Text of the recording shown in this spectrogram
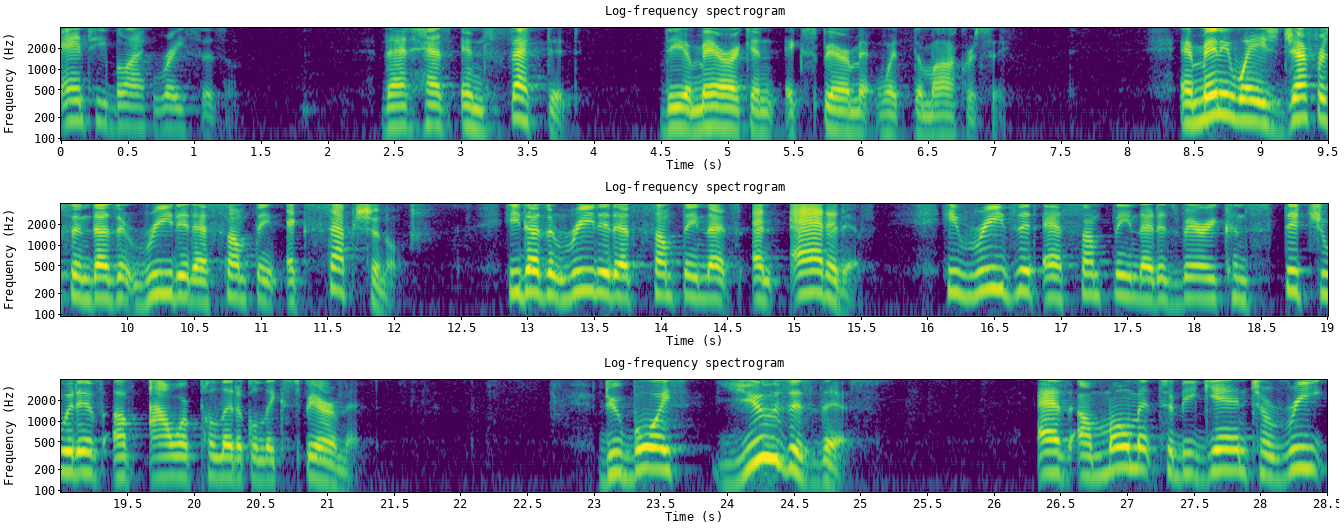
anti black racism that has infected the American experiment with democracy. In many ways, Jefferson doesn't read it as something exceptional. He doesn't read it as something that's an additive. He reads it as something that is very constitutive of our political experiment. Du Bois uses this as a moment to begin to re,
